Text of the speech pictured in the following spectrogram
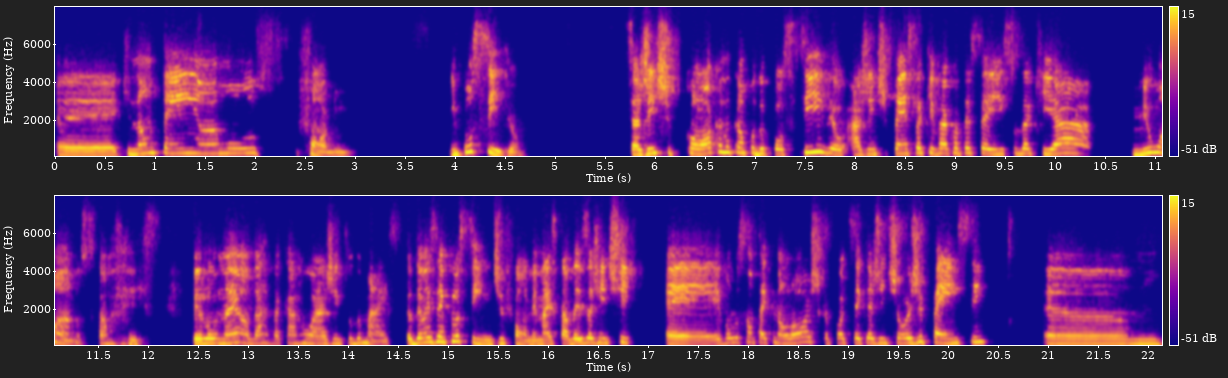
é, que não tenhamos fome. Impossível. Se a gente coloca no campo do possível, a gente pensa que vai acontecer isso daqui a mil anos, talvez, pelo né, andar da carruagem e tudo mais. Eu dei um exemplo, assim, de fome, mas talvez a gente, é, evolução tecnológica, pode ser que a gente hoje pense hum,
